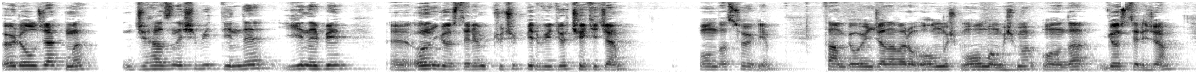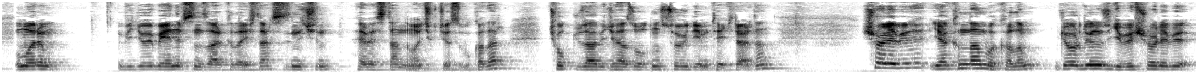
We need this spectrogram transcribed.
öyle olacak mı? Cihazın işi bittiğinde yine bir e, ön gösterim küçük bir video çekeceğim. Onu da söyleyeyim. Tam bir oyun canavarı olmuş mu olmamış mı onu da göstereceğim. Umarım videoyu beğenirsiniz arkadaşlar. Sizin için heveslendim açıkçası bu kadar. Çok güzel bir cihaz olduğunu söyleyeyim tekrardan. Şöyle bir yakından bakalım. Gördüğünüz gibi şöyle bir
